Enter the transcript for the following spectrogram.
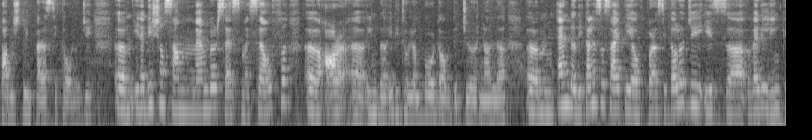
published in parasitology. Um, in addition, some members, as myself, are in the editorial board of the journal. Um, and the Italian Society of Parasitology is very linked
